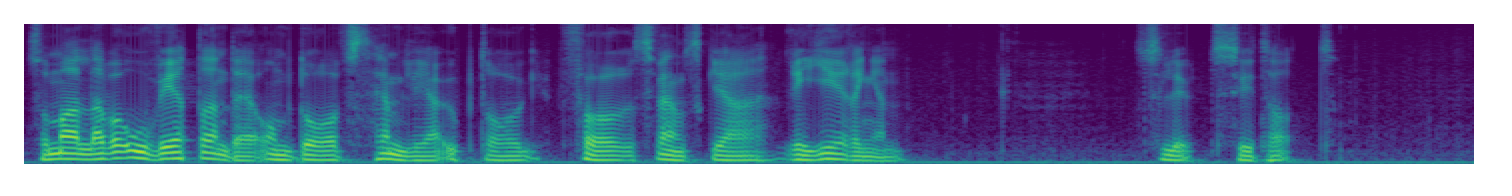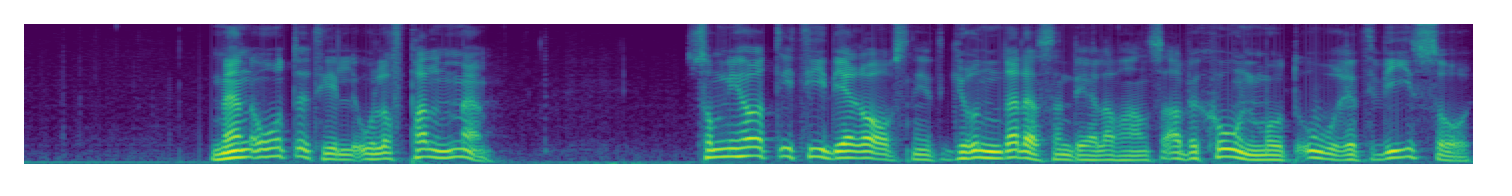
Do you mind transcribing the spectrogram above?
som alla var ovetande om Dorfs hemliga uppdrag för svenska regeringen. Slut citat. Men åter till Olof Palme. Som ni hört i tidigare avsnitt grundades en del av hans aversion mot orättvisor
